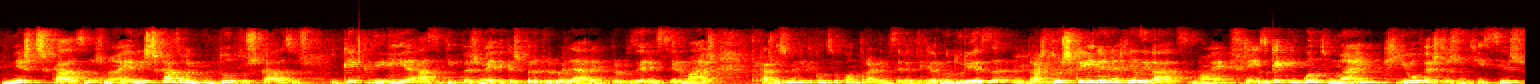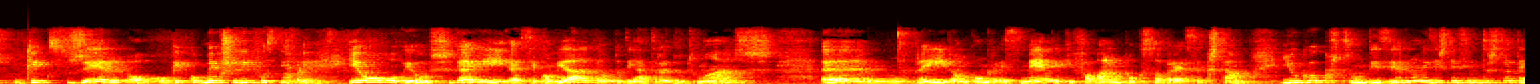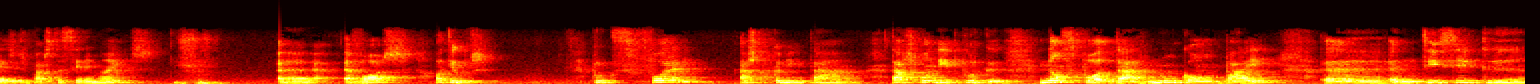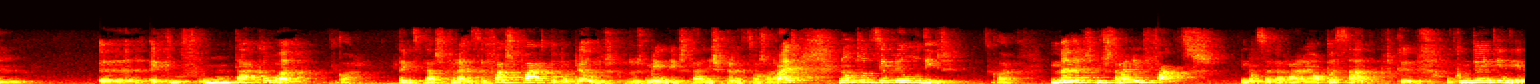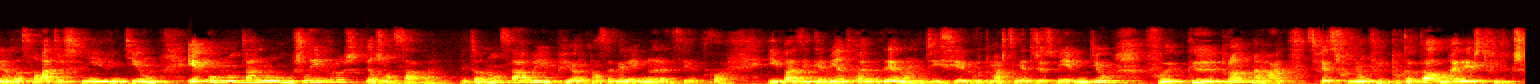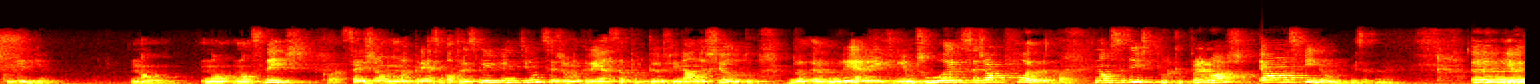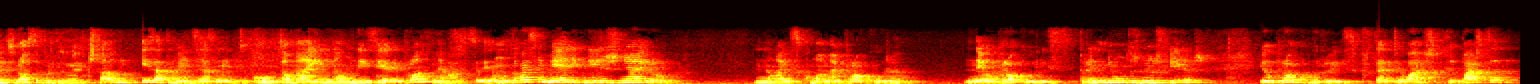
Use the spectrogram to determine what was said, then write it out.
Nestes casos, não é? Nestes casos ou em todos os casos, o que é que diria às equipas médicas para trabalharem, para poderem ser mais Porque às vezes o médico aconteceu o contrário, tem que saber, tem que haver uma dureza Uhum. para as pessoas caírem na realidade, não é? Sim. Mas o que é que, enquanto mãe que ouve estas notícias, o que é que sugere ou, o que é como é que gostaria que fosse diferente? Eu, eu cheguei a ser convidada pelo pediatra do Tomás ahm, para ir a um congresso médico e falar um pouco sobre essa questão. E o que eu costumo dizer, não existem assim muitas estratégias, basta serem mães, ah, avós ou tios. Porque se forem, acho que o caminho está, está respondido, porque não se pode dar nunca a um pai ah, a notícia que ah, aquilo, o mundo está a acabar. Claro. Tem que se dar esperança. Faz parte do papel dos, dos médicos darem esperança aos pais. Não estou a dizer para iludir, Claro. mas mostrarem factos e não se agarrarem ao passado. Porque o que me deu a entender em relação à trissomia 21 é que como não está nos livros, eles não sabem. Então não sabem e o pior que não saber é a ignorância. Claro. E basicamente, quando me deram a notícia que o Tomás tinha trissomia 21, foi que, pronto, mãe, olha, se tivesse escolher um filho por tal, não era este filho que escolheria. Não, não, não se diz. Claro. Seja uma criança com trissomia 21, seja uma criança porque afinal nasceu de, de, a morena e tínhamos loiro, seja o que for. Claro. Não se diz, porque para nós é o nosso filho. Exatamente. Ah, E é muito nosso a partir do momento que está ali. Exatamente, exatamente. Como também não dizerem, pronto, não, ele nunca vai ser médico nem engenheiro. Não é isso que uma mãe procura. Nem eu procuro isso. Para nenhum dos meus filhos, eu procuro isso. Portanto, eu acho que basta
